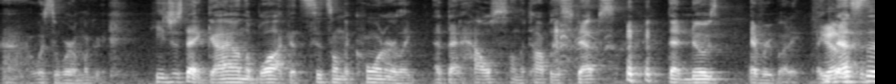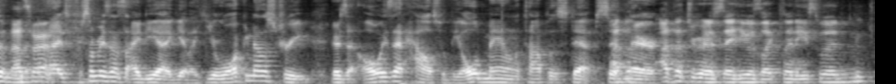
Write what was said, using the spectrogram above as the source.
Uh, what's the word I'm looking? He's just that guy on the block that sits on the corner, like at that house on the top of the steps, that knows everybody. Like Yep, that's the that's right. I- for some reason, that's the idea I get. Like you're walking down the street, there's that, always that house with the old man on the top of the steps I, sitting thought- there. I thought you were going to say he was like Clint Eastwood.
